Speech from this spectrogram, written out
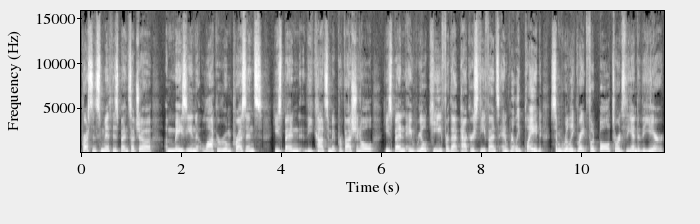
Preston Smith has been such a amazing locker room presence. He's been the consummate professional. He's been a real key for that Packers defense and really played some really great football towards the end of the year.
